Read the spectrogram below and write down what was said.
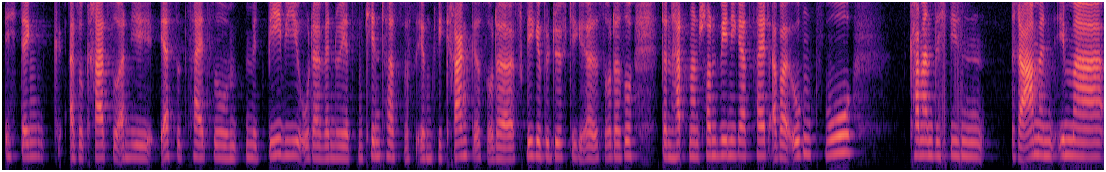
ich denke, also gerade so an die erste Zeit so mit Baby oder wenn du jetzt ein Kind hast, was irgendwie krank ist oder pflegebedürftiger ist oder so, dann hat man schon weniger Zeit, aber irgendwo kann man sich diesen Rahmen immer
